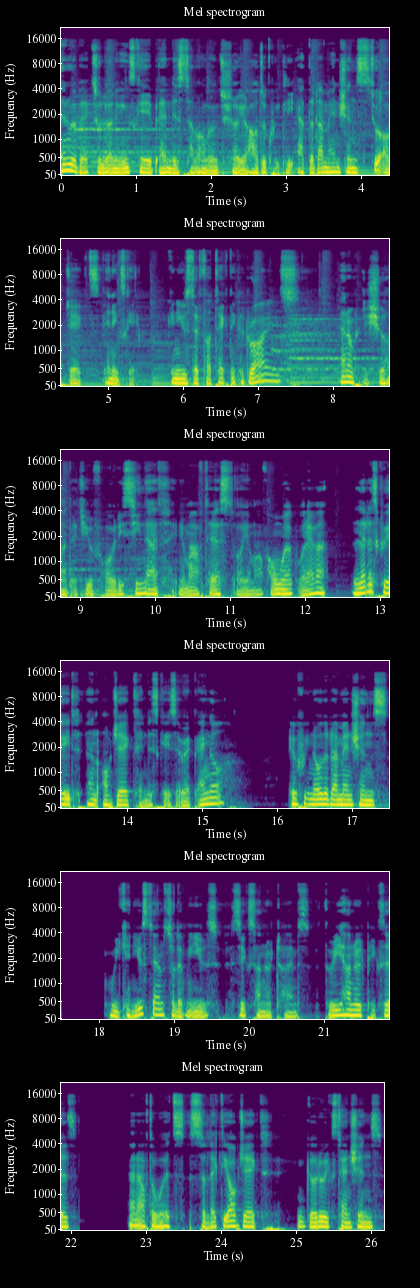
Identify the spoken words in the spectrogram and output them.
And we're back to learning Inkscape and this time I'm going to show you how to quickly add the dimensions to objects in Inkscape. You can use that for technical drawings and I'm pretty sure that you've already seen that in your math test or your math homework, whatever. Let us create an object, in this case a rectangle. If we know the dimensions, we can use them, so let me use 600 times 300 pixels and afterwards select the object, go to extensions,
